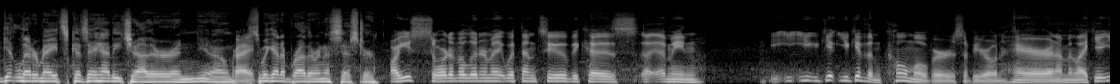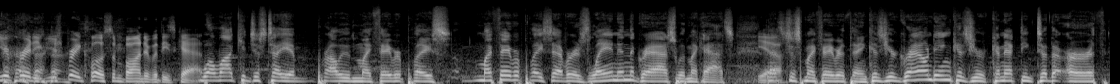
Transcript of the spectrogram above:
get litter mates because they have each other, and you know. Right. So we got a brother and a sister. Are you sort of a litter mate with them too? Because uh, I mean, you, you give you give them comb overs of your own hair, and I mean, like you, you're pretty you're pretty close and bonded with these cats. Well, I could just tell you, probably my favorite place, my favorite place ever is laying in the grass with my cats. Yeah. That's just my favorite thing because you're grounding, because you're connecting to the earth,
